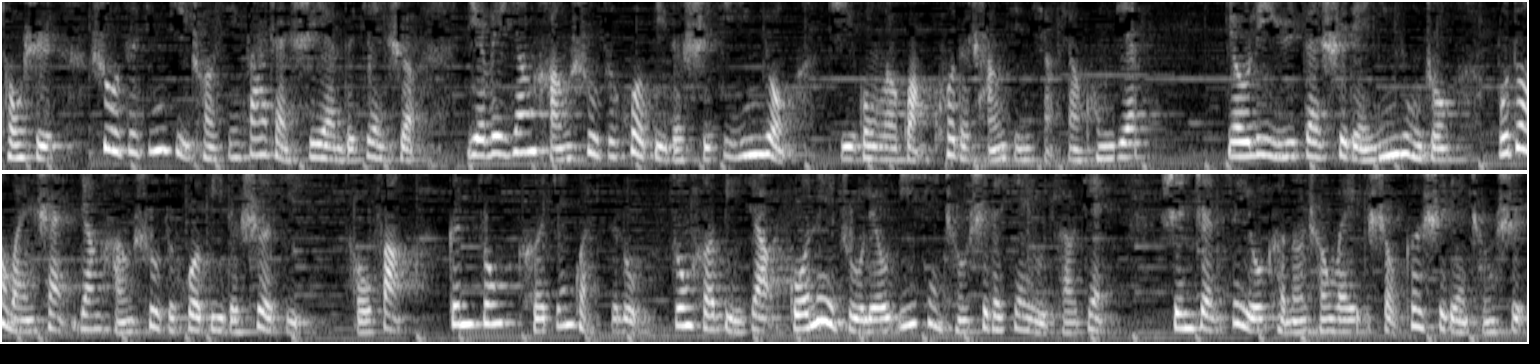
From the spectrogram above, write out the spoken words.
同时，数字经济创新发展试验的建设，也为央行数字货币的实际应用提供了广阔的场景想象空间，有利于在试点应用中不断完善央行数字货币的设计。投放、跟踪和监管思路，综合比较国内主流一线城市的现有条件，深圳最有可能成为首个试点城市，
